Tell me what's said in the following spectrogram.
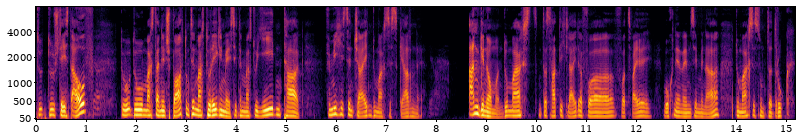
du, du stehst auf, ja. Du, du machst deinen Sport und den machst du regelmäßig, den machst du jeden Tag. Für mich ist entscheidend, du machst es gerne. Angenommen, du machst, und das hatte ich leider vor, vor zwei Wochen in einem Seminar, du machst es unter Druck,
